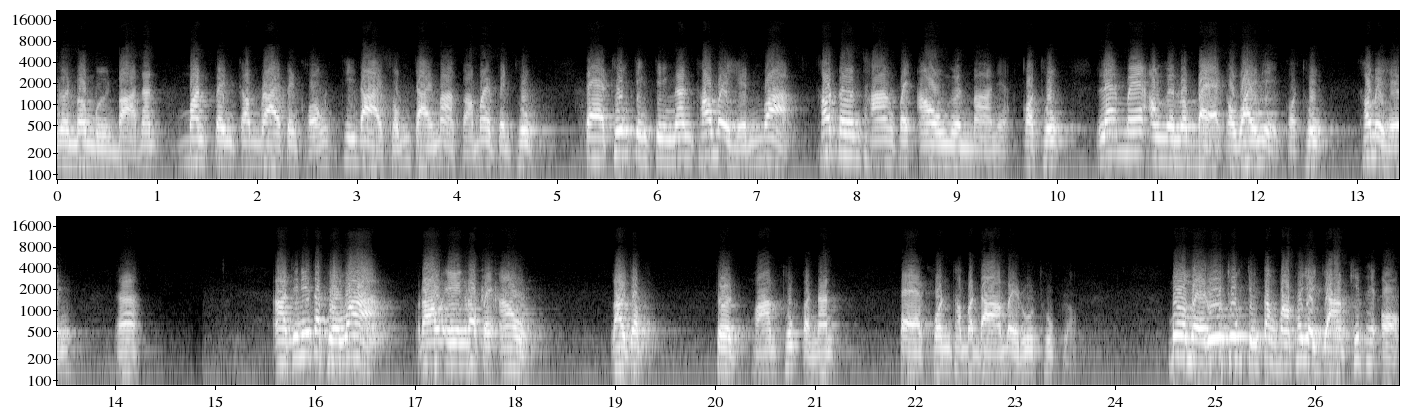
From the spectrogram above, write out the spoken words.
เงินมาหมื่นบาทนั้น มันเป็นกำไรเป็นของที่ได้สมใจมากกว่าไม่เป็นทุกข์แต่ทุกข์จริง ๆ นั้นเขาไม่เห็นว่าเขาเดินทางไปเอาเงินมาเนี่ยก็ทุกข์และแม้เอาเงินมาแบกเอาไว้นี่ก็ทุกข์เขาไม่เห็นนะอ่าทีนี้ถ้าเผื่อว่าเราเองเราไปเอา เราจะเกิดความทุกข์กันนั้น แต่คนธรรมดาไม่รู้ทุกข์หรอกเมื่อไม่รู้ทุกข์จึงต้องมาพยายามคิดให้ออก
